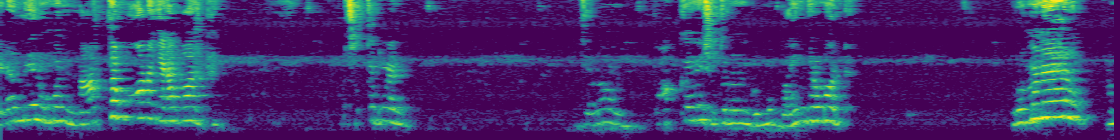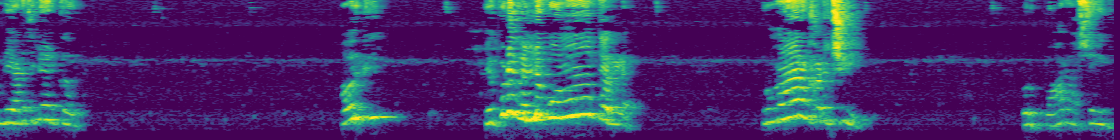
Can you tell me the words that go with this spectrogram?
இடமே ரொம்ப நாத்தமான இடமா இருக்கு. சுத்தகன் இதெல்லாம் பார்க்கவே சுத்தகன் ரொம்ப பயங்கரமா இருக்கு. ரொம்ப நேரம் அந்த இடத்துல இருக்காரு. அவருக்கு எப்படி வெளில போகணும்னு தெரியல. ரொம்ப நேரம் கழிச்சு ஒரு பாறை அசையுது.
